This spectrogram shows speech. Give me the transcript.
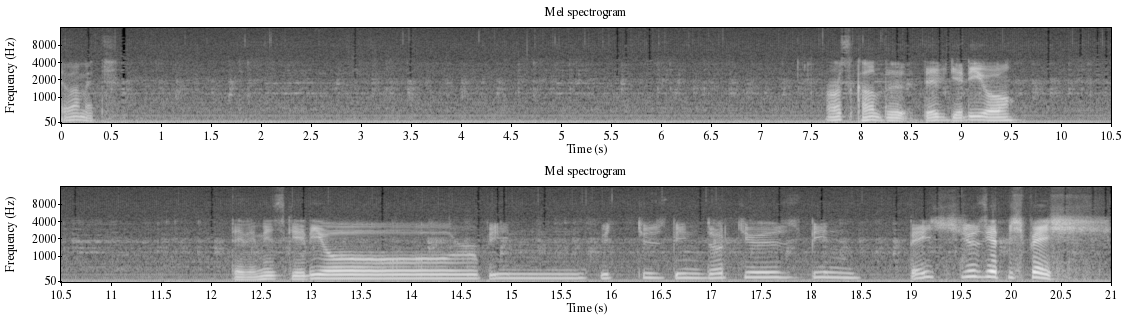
Devam et. Az kaldı. Dev geliyor. Devimiz geliyor. 1300, 1400, 1575.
